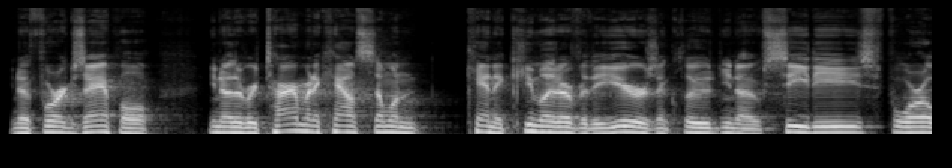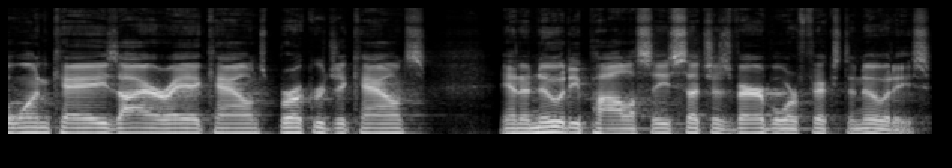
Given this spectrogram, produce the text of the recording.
You know, for example, you know, the retirement accounts someone can accumulate over the years include, you know, CDs, 401ks, IRA accounts, brokerage accounts, and annuity policies such as variable or fixed annuities.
